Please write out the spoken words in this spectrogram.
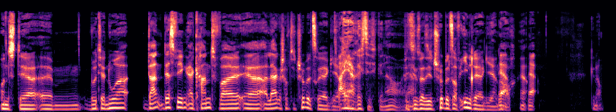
Und der ähm, wird ja nur dann deswegen erkannt, weil er allergisch auf die Tribbles reagiert. Ah ja, richtig, genau. Ja. Beziehungsweise die Tribbles auf ihn reagieren auch. Ja, ja. genau.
